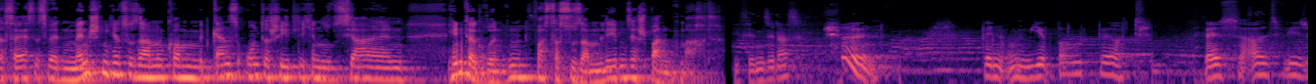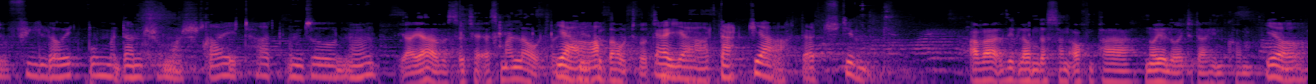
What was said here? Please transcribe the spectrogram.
Das heißt, es werden Menschen hier zusammenkommen mit ganz unterschiedlichen sozialen Hintergründen, was das Zusammenleben sehr spannend macht. Wie finden Sie das? Schön, wenn umgebaut wird. Besser als wie so viele Leute, wo man dann schon mal Streit hat und so. Ne? Ja, ja, aber es wird ja erstmal laut, weil ja, viel gebaut wird. Ja, ja, das ja, das stimmt. Aber Sie glauben, dass dann auch ein paar neue Leute dahin kommen? Ja.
